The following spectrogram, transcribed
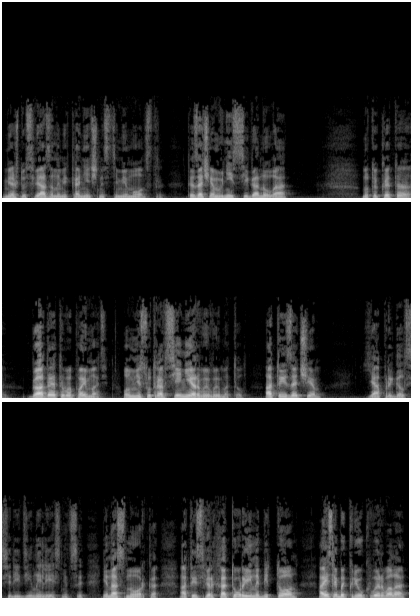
между связанными конечностями монстра. — Ты зачем вниз сиганул, а? — Ну так это... Гада этого поймать. Он мне с утра все нервы вымотал. А ты зачем? Я прыгал с середины лестницы и на снорка, а ты с верхотуры и на бетон. А если бы крюк вырвало?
